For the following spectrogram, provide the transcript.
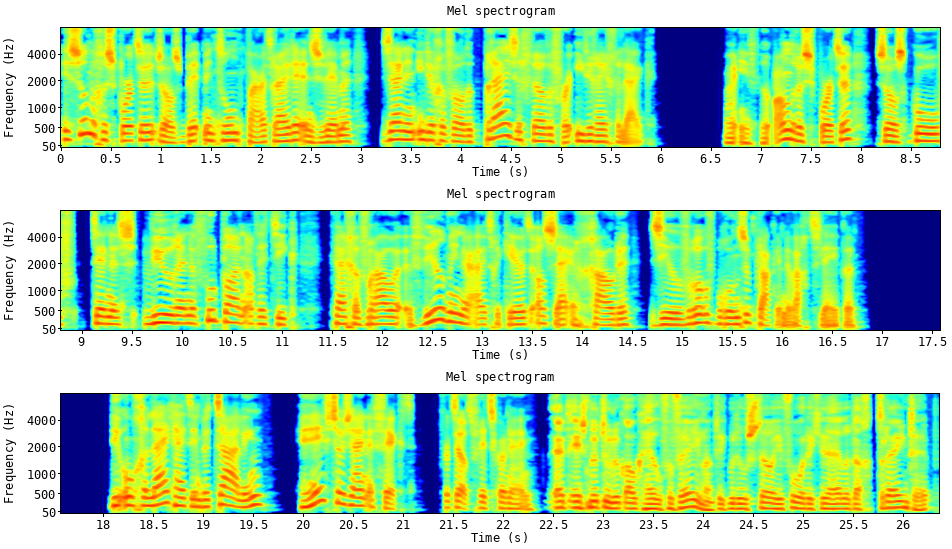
In sommige sporten, zoals badminton, paardrijden en zwemmen, zijn in ieder geval de prijzen gelden voor iedereen gelijk. Maar in veel andere sporten, zoals golf, tennis, wielrennen, voetbal en atletiek, krijgen vrouwen veel minder uitgekeerd als zij een gouden, zilveren of bronzen plak in de wacht slepen. Die ongelijkheid in betaling heeft zo zijn effect, vertelt Frits Konijn. Het is natuurlijk ook heel vervelend. Ik bedoel, stel je voor dat je de hele dag getraind hebt.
